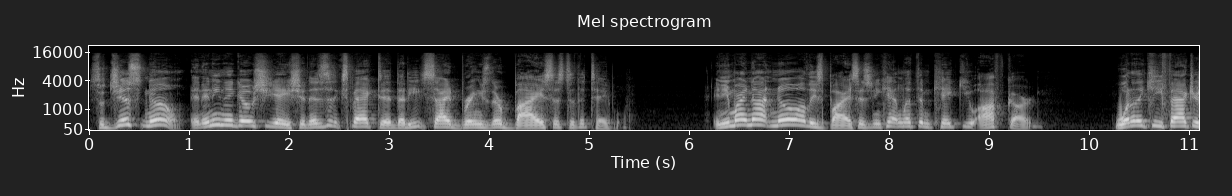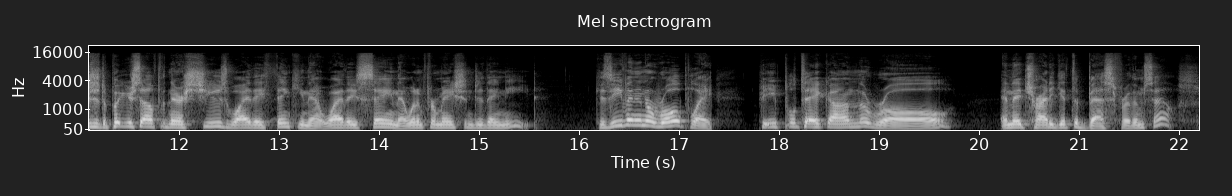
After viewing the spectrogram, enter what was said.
So just know, in any negotiation, it is expected that each side brings their biases to the table. And you might not know all these biases, and you can't let them take you off guard. One of the key factors is to put yourself in their shoes. Why are they thinking that? Why are they saying that? What information do they need? Because even in a role play, people take on the role and they try to get the best for themselves.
